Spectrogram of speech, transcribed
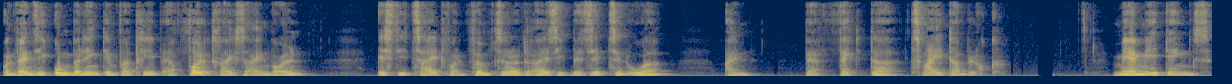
Und wenn Sie unbedingt im Vertrieb erfolgreich sein wollen, ist die Zeit von 15.30 Uhr bis 17 Uhr ein perfekter zweiter Block. Mehr Meetings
